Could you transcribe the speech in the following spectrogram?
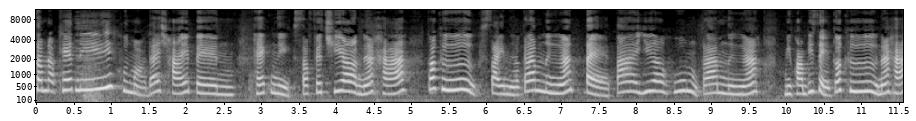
สำหรับเคสนี้คุณหมอได้ใช้เป็นเทคนิค s u f f a c i a l นะคะ ก็คือใส่เหนือกล้ามเนื้อ แต่ใต้เยื่อหุ้มกล้ามเนื้อ มีความพิเศษก็คือนะคะ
